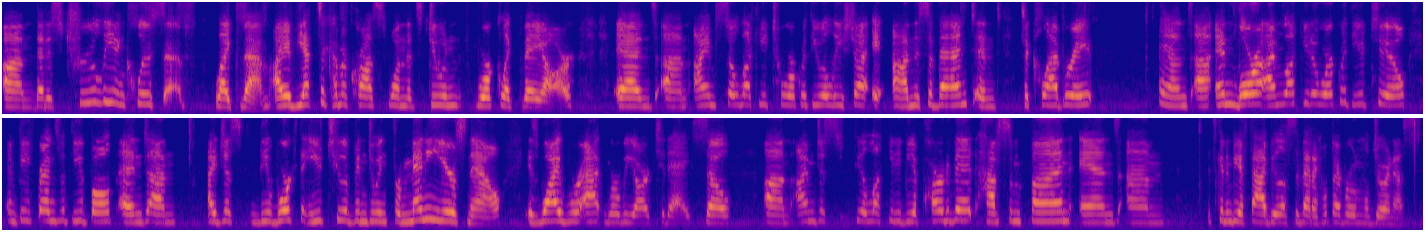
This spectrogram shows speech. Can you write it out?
um, that is truly inclusive like them. I have yet to come across one that's doing work like they are. And um, I am so lucky to work with you, Alicia, on this event and to collaborate. And uh, and Laura, I'm lucky to work with you too and be friends with you both. And um, I just the work that you two have been doing for many years now is why we're at where we are today. So um, I'm just feel lucky to be a part of it, have some fun, and um, it's going to be a fabulous event. I hope everyone will join us.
